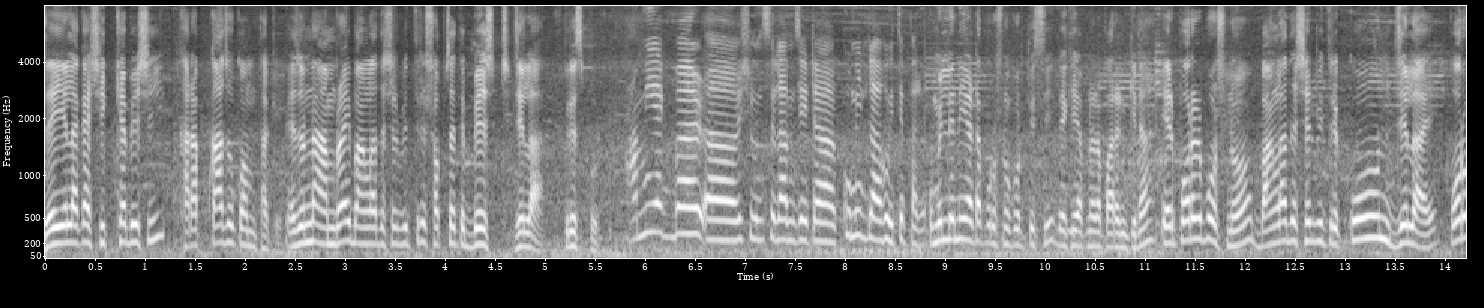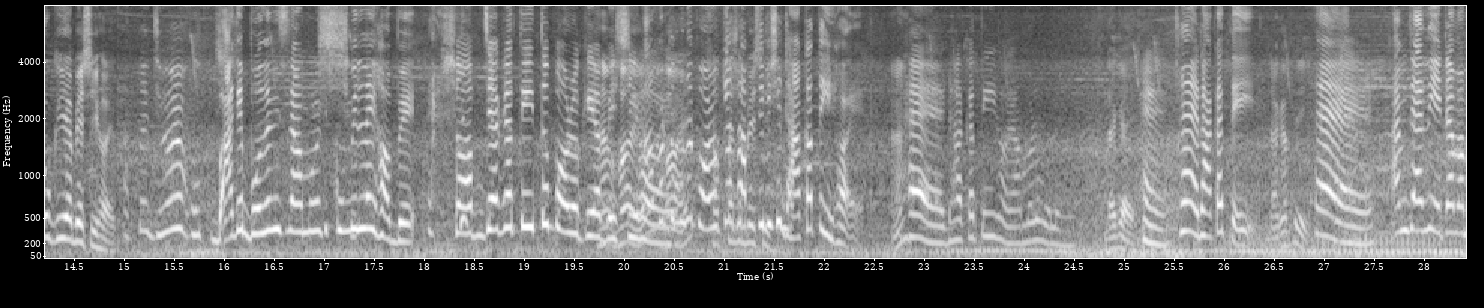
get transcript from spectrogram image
যেই এলাকায় শিক্ষা বেশি খারাপ কাজও কম থাকে। এজন্য আমরাই বাংলাদেশের ভিতরে সবচাইতে বেস্ট জেলা পিরোজপুর। আমি একবার শুনছিলাম যে এটা কুমিল্লা হইতে পারে। কুমিল্লা নিয়ে একটা প্রশ্ন করতেছি দেখি আপনারা পারেন কিনা। এর পরের প্রশ্ন বাংলাদেশের ভিতরে কোন জেলায় পরকীয়া বেশি হয়? আপনি যেভাবে আগে বলে নিয়েছিলেন আমার মনে হচ্ছে কুমিল্লাই হবে। সব জায়গাতেই তো পরকিয়া হ্যাঁ, বেশি হয়, আমার তো মনে হয় পরকীয়া সবচেয়ে বেশি ঢাকাতেই হয়। হ্যাঁ? ঢাকাতেই হয় আমারও মনে হয়। ঢাকায়? হ্যাঁ হ্যাঁ ঢাকাতেই। ঢাকাতেই? হ্যাঁ। হ্যাঁ। আমি জানি এটা আমার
